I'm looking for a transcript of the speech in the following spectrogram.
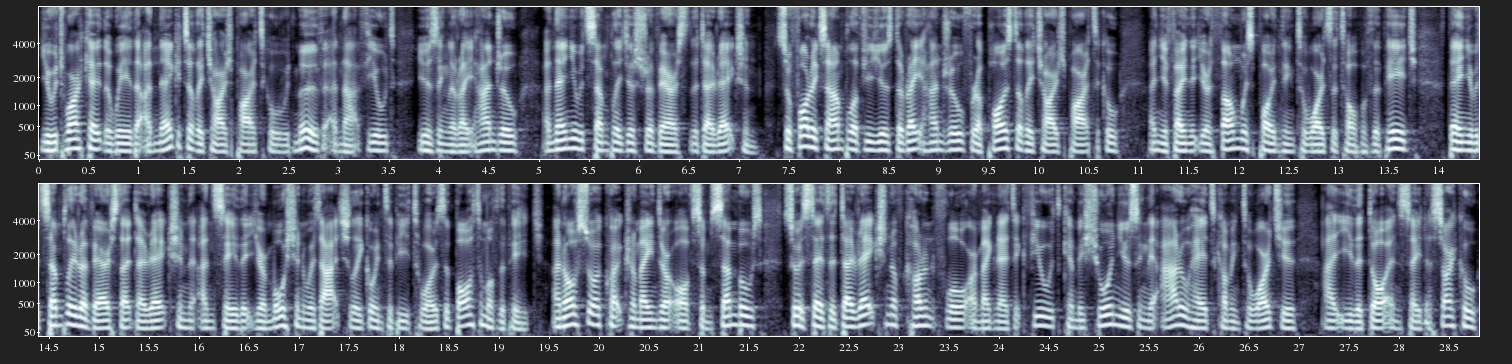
you would work out the way that a negatively charged particle would move in that field using the right hand rule, and then you would simply just reverse the direction. So for example, if you used the right hand rule for a positively charged particle and you found that your thumb was pointing towards the top of the page, then you would simply reverse that direction and say that your motion was actually going to be towards the bottom of the page. And also a quick reminder of some symbols. So it says the direction of current flow or magnetic field can be shown using the arrowheads coming towards you, i.e. the dot inside a circle,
